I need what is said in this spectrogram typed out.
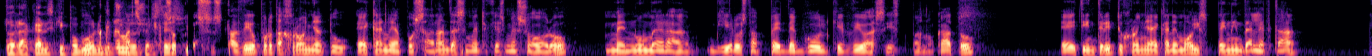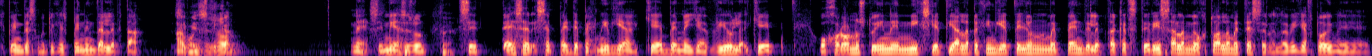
το να κάνεις και υπομονή με τους ποδοσφαιριστές. Στα δύο πρώτα χρόνια του έκανε από 40 συμμετοχές μέσω όρο με νούμερα γύρω στα 5 γκολ και 2 assist πάνω κάτω. Ε, την τρίτη του χρονιά έκανε μόλις 50 λεπτά. Όχι 50 συμμετοχές, 50 λεπτά. Σε μια αγωνιστικά. Σεζόν. Ναι, σε μία σεζόν. σε, τέσσερα, σε πέντε παιχνίδια και έμπαινε για δύο λε- και ο χρόνος του είναι μίξ γιατί άλλα παιχνίδια τέλειωναν με πέντε λεπτά καθυστερήσει, άλλα με 8, άλλα με 4. Δηλαδή γι' αυτό είναι...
